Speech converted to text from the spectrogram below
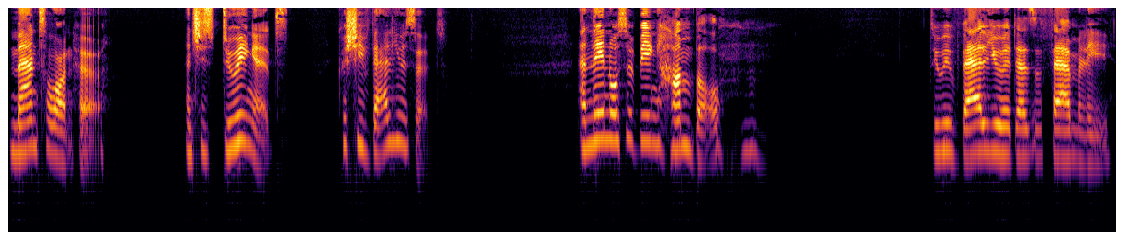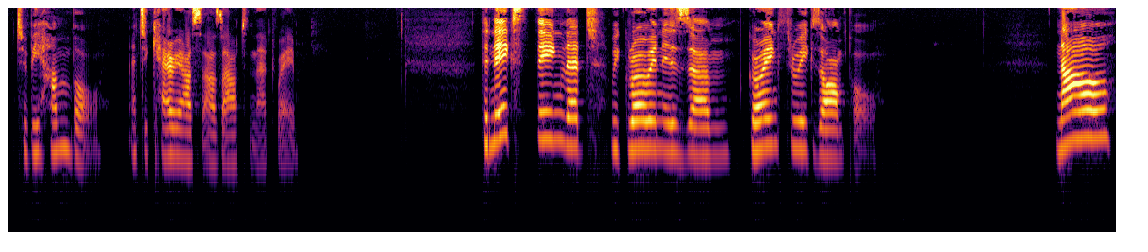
mantle on her. And she's doing it because she values it. And then also being humble. Do we value it as a family to be humble and to carry ourselves out in that way? The next thing that we grow in is um, growing through example. Now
